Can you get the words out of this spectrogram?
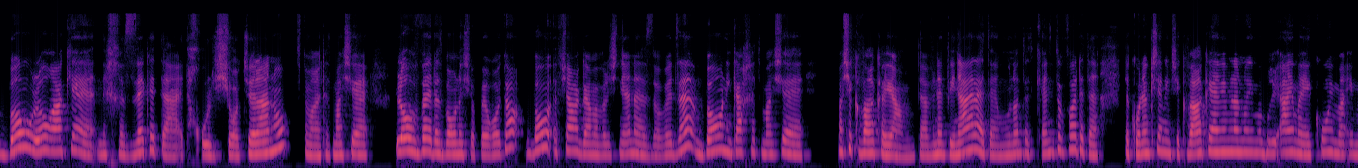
בואו לא רק אה, נחזק את, החולשות שלנו, זאת אומרת את מה שלא עובד אז בואו נשפר אותו, בואו אפשר גם אבל שנייה נעזוב את זה, בואו ניקח את מה, ש, מה שכבר קיים, את האבני פינה האלה, את האמונות הכן טובות, את, את הקונקשנים שכבר קיימים לנו עם הבריאה, עם היקום, עם, ה, עם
